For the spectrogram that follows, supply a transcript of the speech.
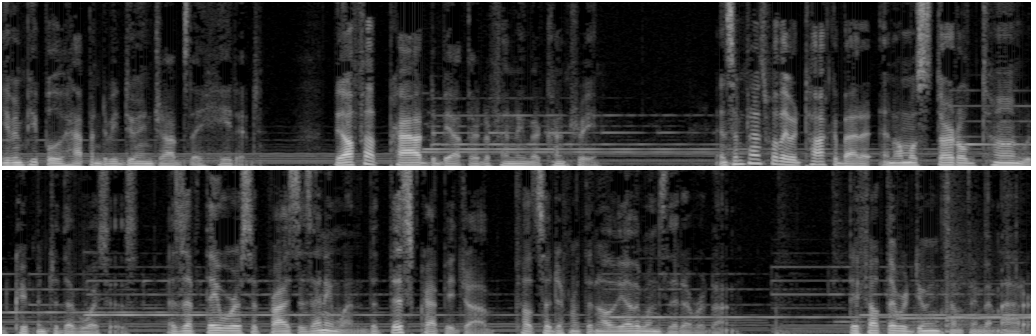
even people who happened to be doing jobs they hated. They all felt proud to be out there defending their country. And sometimes while they would talk about it, an almost startled tone would creep into their voices, as if they were as surprised as anyone that this crappy job felt so different than all the other ones they'd ever done. They felt they were doing something that mattered.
